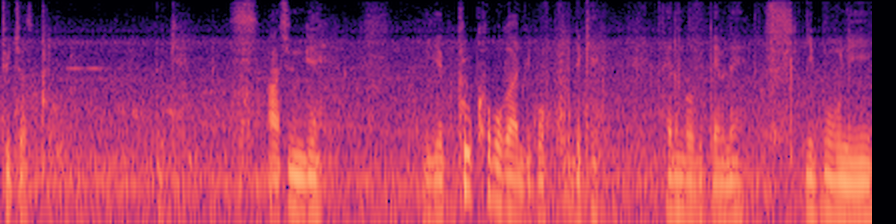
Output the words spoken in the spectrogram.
뒷좌석도 이렇게 아쉬운 게 이게 full 커버가 아니고 이렇게 되는 거기 때문에 이 부분이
